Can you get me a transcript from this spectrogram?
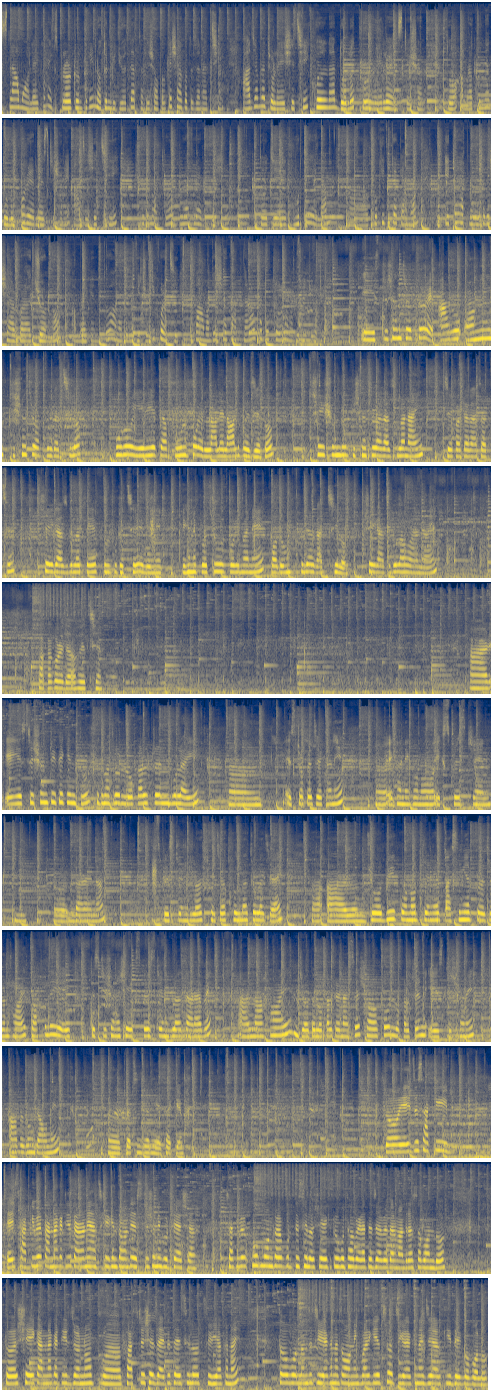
আসসালামু আলাইকুম এক্সপ্লোর টুনটুনির নতুন ভিডিওতে আপনাদের সকলকে স্বাগত জানাচ্ছি। আজ আমরা চলে এসেছি খুলনার দৌলতপুর রেলওয়ে স্টেশন। তো আমরা খুলনা দৌলতপুর রেলওয়ে স্টেশনে আজ এসেছি শুধুমাত্র ঘোরাফেরার উদ্দেশ্যে। তো যে ঘুরতে এলাম প্রকৃতিটা কেমন এটাই আপনাদের সাথে শেয়ার করার জন্য আমরা কিন্তু আমাদের এই ভিডিওটি করেছি। তো আমাদের সাথে আপনারাও উপভোগ করুন এই স্টেশন চত্বরে আরও অনেক কৃষ্ণচূড়া ফুল গাছ ছিল। পুরো এরিয়াটা ফুল পড়ে লালে লাল হয়ে যেত। সেই সুন্দর কৃষ্ণচূড়া গাছগুলো নাই, যে কয়টা গাছ আছে। সেই গাছগুলোতে ফুল ফুটেছে এবং এখানে প্রচুর পরিমাণে কদম ফুলের গাছ ছিল। সেই গাছগুলোও আর নাই। ফাঁকা করে দেওয়া হয়েছে। আর এই স্টেশনটিতে কিন্তু শুধুমাত্র লোকাল ট্রেনগুলাই স্টপেজ এখানে এখানে কোনো এক্সপ্রেস ট্রেন দাঁড়ায় না। এক্সপ্রেস ট্রেনগুলো সোজা খুলনা চলে যায়। আর যদি কোনো ট্রেনের পাসিংয়ের প্রয়োজন হয়, তাহলে এই স্টেশনে সেই এক্সপ্রেস ট্রেনগুলো দাঁড়াবে। আর না হয় যত লোকাল ট্রেন আছে, সকল লোকাল ট্রেন এই স্টেশনে আপ এবং ডাউনে প্যাসেঞ্জার নিয়ে থাকে। তো এই যে সাকিব, এই সাকিবের কান্নাকাটির কারণে আজকে কিন্তু আমাদের স্টেশনে ঘুরতে আসা। সাকিবের খুব মন খারাপ করতেছিল, সে একটু কোথাও বেড়াতে যাবে, তার মাদ্রাসা বন্ধ। তো সেই কান্নাকাটির জন্য ফার্স্টে সে যাইতে চাইছিল চিড়িয়াখানায়। তো বললাম যে চিড়িয়াখানা তো অনেকবার গিয়েছো, চিড়িয়াখানায় যে আর কি দেখব বলো?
